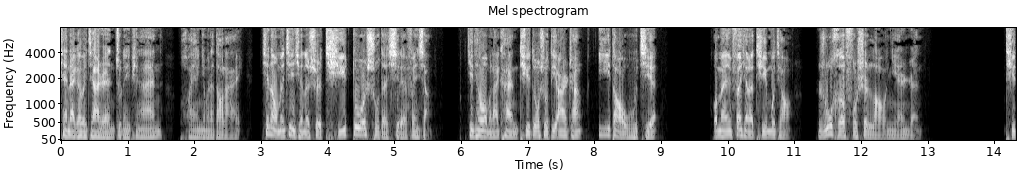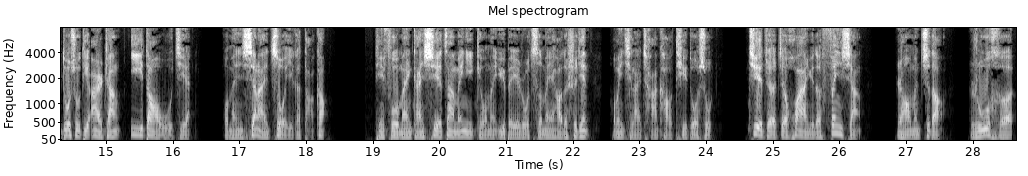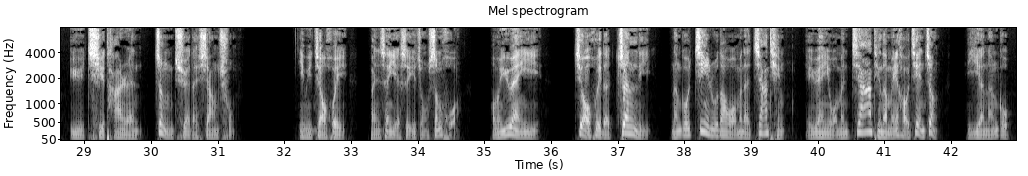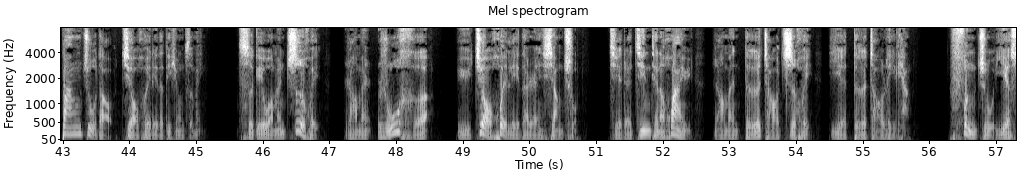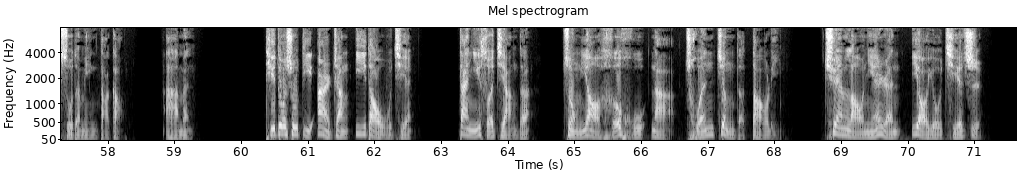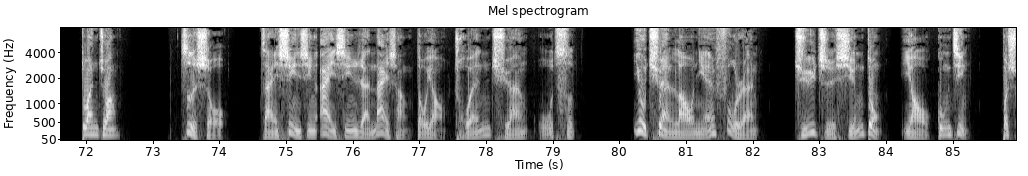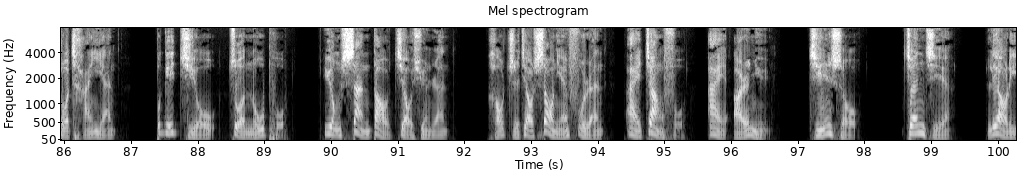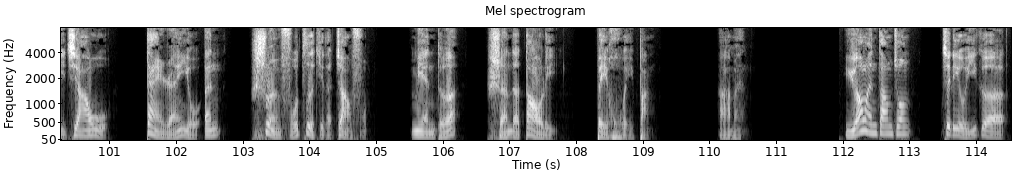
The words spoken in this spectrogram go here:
亲爱的各位家人，祝你平安，欢迎你们的到来。现在我们进行的是提多书的系列分享。今天我们来看提多书第二章一到五节。我们分享的题目叫“如何服侍老年人”。提多书第二章一到五节，我们先来做一个祷告。天父，我们感谢赞美你，给我们预备如此美好的时间。我们一起来查考提多书，借着这话语的分享，让我们知道如何与其他人。正确的相处，因为教会本身也是一种生活。我们愿意教会的真理能够进入到我们的家庭，也愿意我们家庭的美好见证也能够帮助到教会里的弟兄姊妹，赐给我们智慧，让我们如何与教会里的人相处。借着今天的话语，让我们得着智慧，也得着力量。奉主耶稣的名祷告，阿门。提多书第二章一到五节，但你所讲的总要合乎那纯正的道理，劝老年人要有节制、端庄、自守，在信心、爱心、忍耐上都要纯全无疵。又劝老年妇人举止行动要恭敬，不说谗言，不给酒做奴仆。用善道教训人，好指教少年妇人爱丈夫、爱儿女，谨守贞洁，料理家务，待人有恩，顺服自己的丈夫，免得神的道理被毁谤。阿门。原文当中，这里有一个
